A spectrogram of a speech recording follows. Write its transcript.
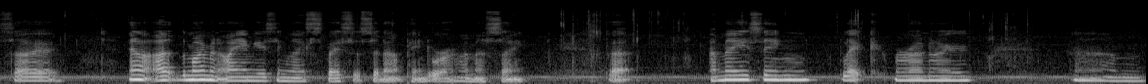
So, at the moment I am using those spaces that aren't Pandora, I must say. But, amazing black Murano. Um,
